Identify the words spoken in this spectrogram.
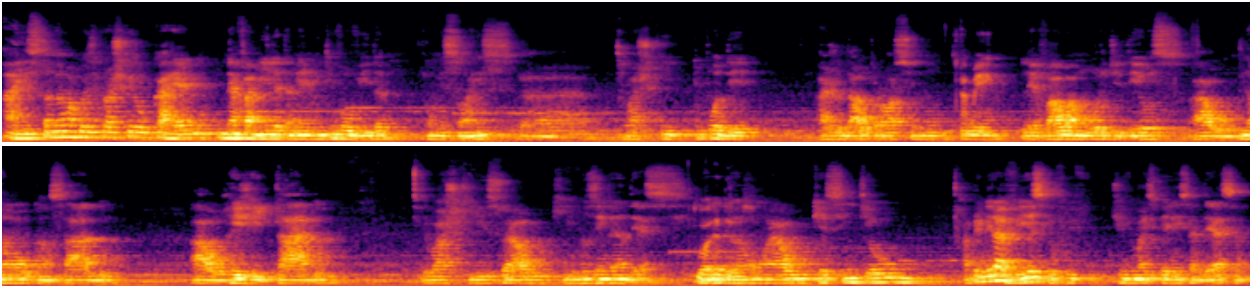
Ah, isso também é uma coisa que eu acho que eu carrego. Minha família também é muito envolvida com missões. Ah, eu acho que tu poder ajudar o próximo, Amém. levar o amor de Deus ao não alcançado, ao rejeitado, eu acho que isso é algo que nos engrandece. Glória a Deus. então é algo que assim que eu a primeira vez que eu fui, tive uma experiência dessa,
